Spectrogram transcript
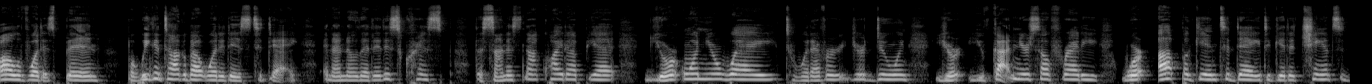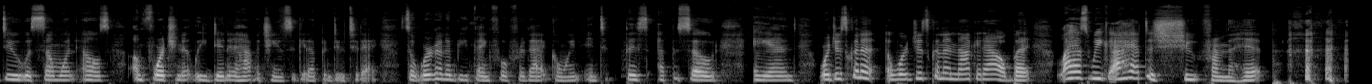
all of what has been, but we can talk about what it is today. And I know that it is crisp. The sun is not quite up yet. You're on your way to whatever you're doing. You're you've gotten yourself ready. We're up again today to get a chance to do what someone else unfortunately didn't have a chance to get up and do today. So we're going to be thankful for that going into this episode and we're just going to we're just going to knock it out. But last week I had to shoot from the hip.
